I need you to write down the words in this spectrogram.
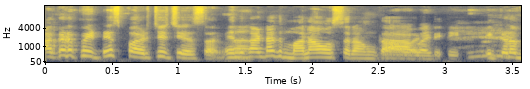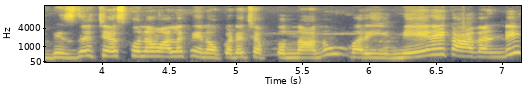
అక్కడ పెట్టేసి పర్చేస్ చేస్తాం. ఎందుకంటే అది మన అవసరం కాబట్టి. కాబట్టి. ఇక్కడ బిజినెస్ చేసుకునే వాళ్ళకి నేను ఒకటే చెప్తున్నాను. మరి నేనే కాదండి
